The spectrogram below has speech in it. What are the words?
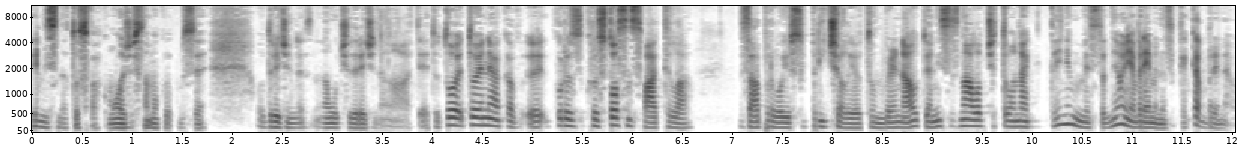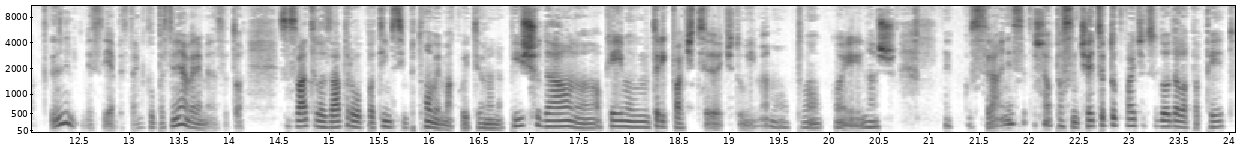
mislim da to svak može, samo kako se određene, nauči određene alate. Eto, to to je nekakav, e, kroz, kroz to sam shvatila zapravo jer su pričali o tom burnoutu, ja nisam znala uopće to onak, daj nema me sad, nemam ja vremena za kakav burnout, ne se jebe gluposti, nemam vremena za to. Sam shvatila zapravo po tim simptomima koji ti ono napišu da ono, ok, imamo tri kvačice već tu imamo, koji naš neko sranje se pa sam četvrtu kvačicu dodala, pa petu.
